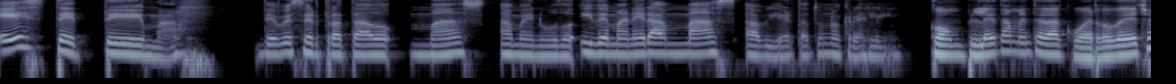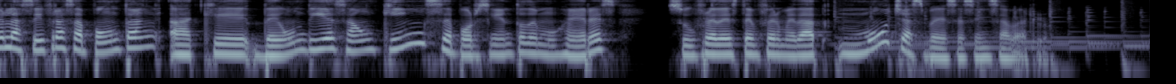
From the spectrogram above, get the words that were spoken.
este tema debe ser tratado más a menudo y de manera más abierta. ¿Tú no crees, Lynn? Completamente de acuerdo. De hecho, las cifras apuntan a que de un 10 a un 15% de mujeres sufre de esta enfermedad muchas veces sin saberlo.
